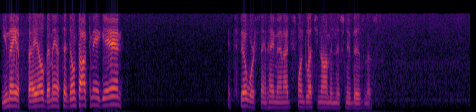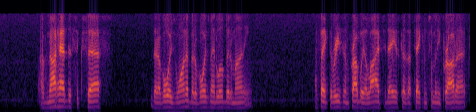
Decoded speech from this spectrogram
You may have failed. They may have said, Don't talk to me again. It's still worth saying, Hey, man, I just wanted to let you know I'm in this new business. I've not had the success that I've always wanted, but I've always made a little bit of money. I think the reason I'm probably alive today is because I've taken so many products.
